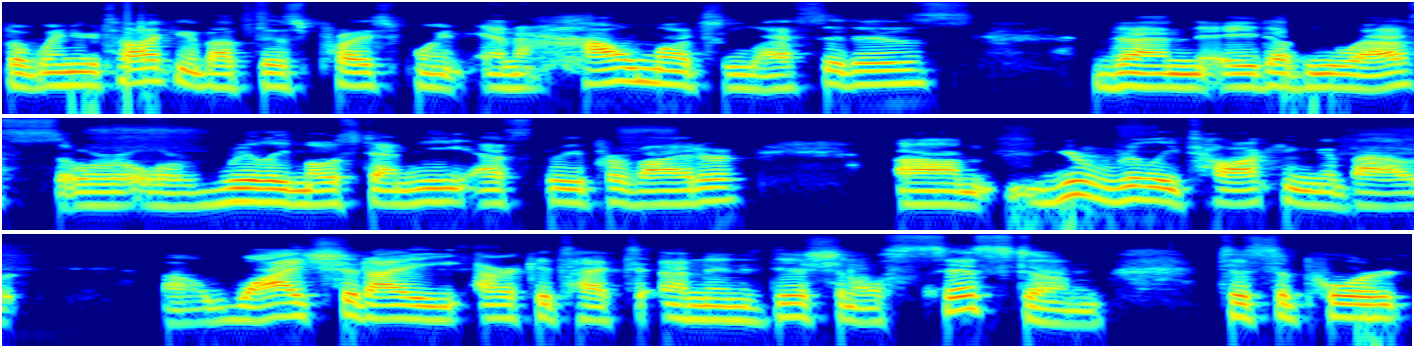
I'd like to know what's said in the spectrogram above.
but when you're talking about this price point and how much less it is than AWS or, or really most any S3 provider, um, you're really talking about uh, why should I architect an additional system to support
